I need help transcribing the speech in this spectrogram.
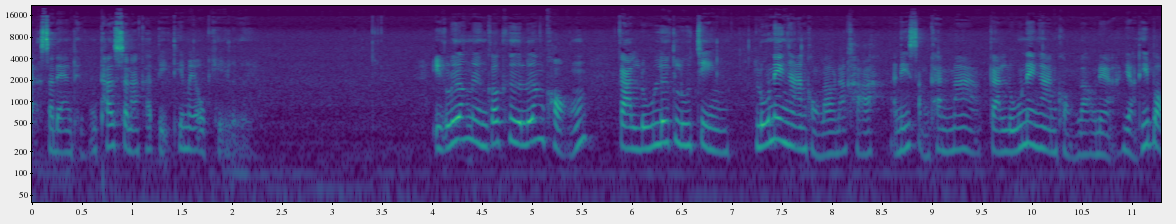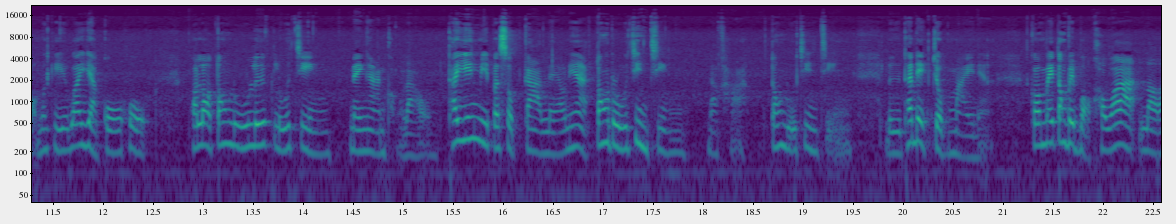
จะแสดงถึงทัศนคติที่ไม่โอเคเลย อีกเรื่องหนึ่งก็คือเรื่องของการรู้ลึกรู้จริง รู้ในงานของเรานะคะ อันนี้สำคัญมากการรู้ในงานของเราเนี่ยอย่างที่บอกเมื่อกี้ว่าอย่าโกหกเพราะเราต้องรู้ลึกรู้จริงในงานของเรา ถ้ายิ่งมีประสบการณ์แล้วเนี่ยต้องรู้จริง ๆนะคะ ต้องรู้จริง ๆ หรือถ้าเด็กจบใหม่เนี่ยก็ไม่ต้องไปบอกเขาว่าเรา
